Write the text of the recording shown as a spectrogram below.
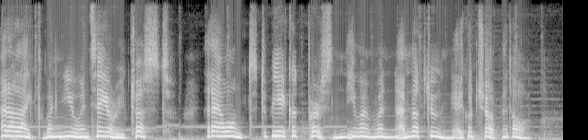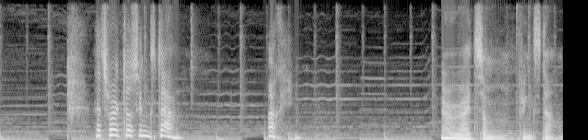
And I like when you and Sayori trust that I want to be a good person even when I'm not doing a good job at all. Let's write those things down. Okay. Yuri write some things down.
